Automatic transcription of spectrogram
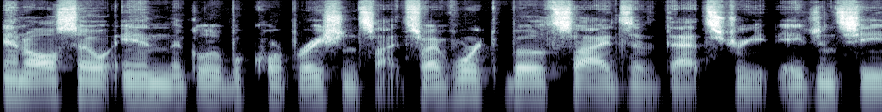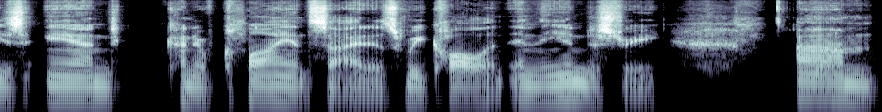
and also in the global corporation side. So I've worked both sides of that street, agencies and kind of client side, as we call it in the industry. Um,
